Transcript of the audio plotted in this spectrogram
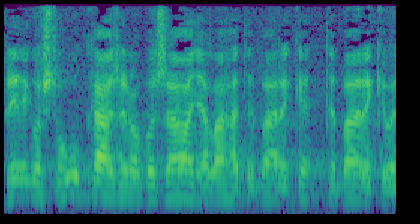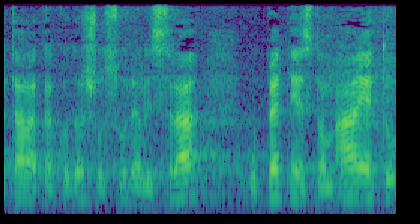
prije nego što ukaže na obožavanje Allaha te bareke, te bareke vetala kako došlo u suri Al-Isra u 15. ajetu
